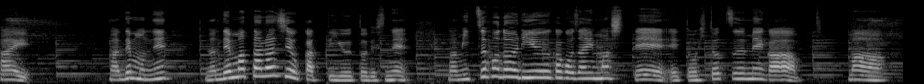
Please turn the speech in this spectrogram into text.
はい。まあでもねなんでまたラジオかっていうとですね、まあ、3つほど理由がございまして、えっと、1つ目がまあ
